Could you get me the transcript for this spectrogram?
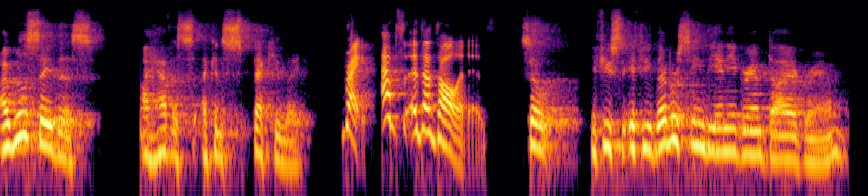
I will say this I have a, I can speculate. Right. Absolutely. That's all it is. So if you if you've ever seen the Enneagram diagram,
